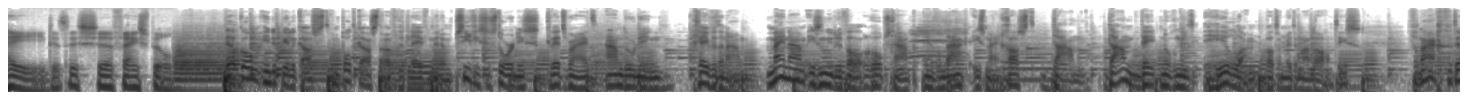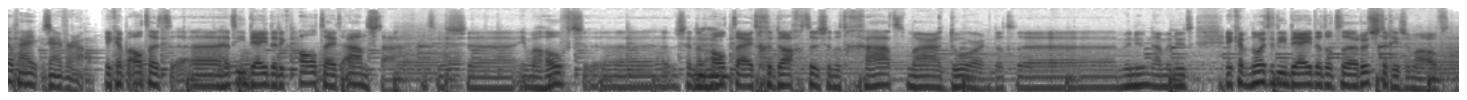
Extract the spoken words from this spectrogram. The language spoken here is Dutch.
Hey, dit is uh, fijn spul. Welkom in de Pillenkast, een podcast over het leven met een psychische stoornis, kwetsbaarheid, aandoening. Geef het een naam. Mijn naam is in ieder geval Rob Schaap en vandaag is mijn gast Daan. Daan weet nog niet heel lang wat er met hem aan de hand is. Vandaag vertelt hij zijn verhaal. Ik heb altijd uh, het idee dat ik altijd aansta. Het is uh, in mijn hoofd uh, zijn er mm. altijd gedachten en het gaat maar door. Dat minuut na minuut. Ik heb nooit het idee dat het rustig is in mijn hoofd.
